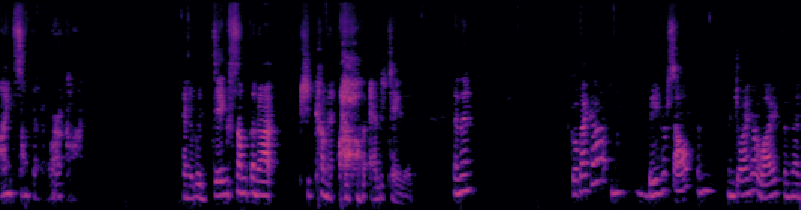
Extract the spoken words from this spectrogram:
find something to work on. And it would dig something up. She'd come in all agitated. And then go back out and be herself and enjoy her life. And then,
